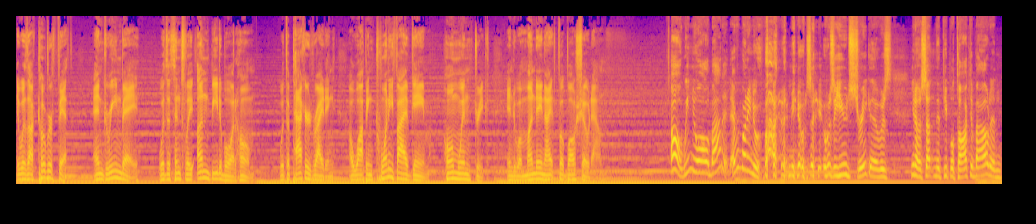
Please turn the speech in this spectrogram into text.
It was October 5th, and Green Bay was essentially unbeatable at home, with the Packers riding a whopping 25 game home win streak into a Monday night football showdown. Oh, we knew all about it. Everybody knew about it. I mean, it was a, it was a huge streak. It was, you know, something that people talked about, and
